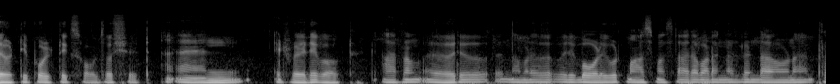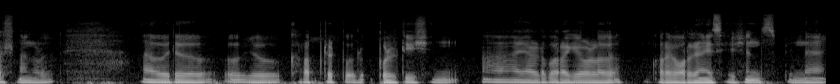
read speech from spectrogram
dirty politics also shit and it really worked കാരണം ഒരു നമ്മുടെ ഒരു ബോളിവുഡ് മാസ് മസാല പടങ്ങളിൽ ഉണ്ടാവുന്ന പ്രശ്നങ്ങൾ ഒരു ഒരു കറപ്റ്റഡ് പൊളിറ്റീഷ്യൻ അയാളുടെ പുറകെയുള്ള കുറേ ഓർഗനൈസേഷൻസ് പിന്നെ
